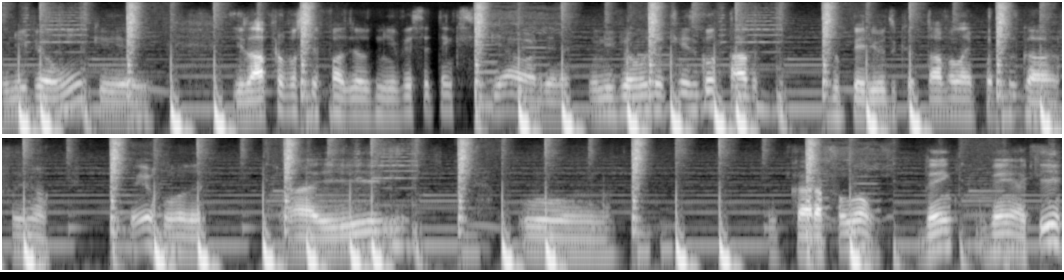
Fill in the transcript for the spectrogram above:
o nível 1, um, que. E lá pra você fazer os níveis você tem que seguir a ordem, né? O nível 1 um já tinha esgotado do período que eu tava lá em Portugal. Eu falei, não, errou, né? Aí o, o cara falou, vem, vem aqui,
